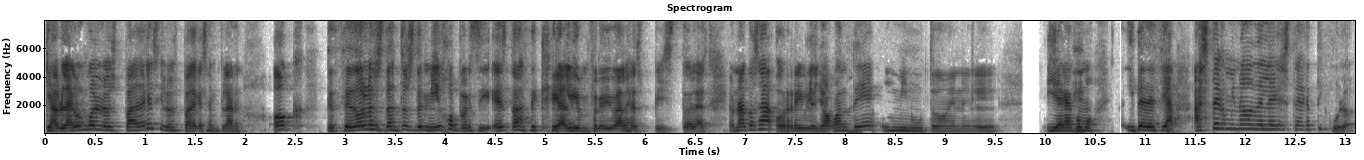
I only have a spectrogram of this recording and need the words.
que hablaron con los padres y los padres en plan, ok, te cedo los datos de mi hijo por si esto hace que alguien prohíba las pistolas. Era una cosa horrible, yo aguanté un minuto en el... Y era como, y te decía, has terminado de leer este artículo,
